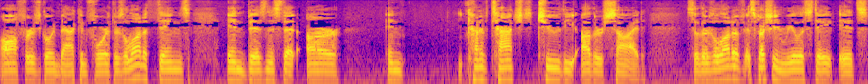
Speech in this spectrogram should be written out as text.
offers going back and forth. There's a lot of things in business that are in kind of attached to the other side. So there's a lot of, especially in real estate, it's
